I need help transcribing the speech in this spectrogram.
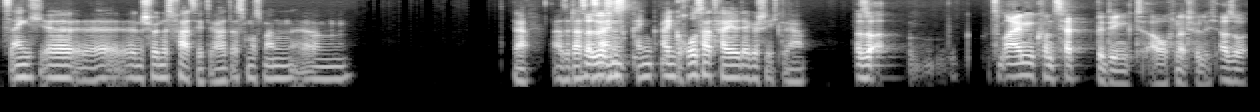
ist eigentlich äh, ein schönes Fazit. Ja, das muss man, ähm, ja, also das also ist, ein, ist ein, ein, großer Teil der Geschichte. Ja. Also zum einen konzeptbedingt auch natürlich. Also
